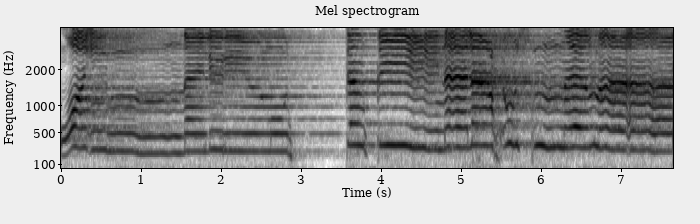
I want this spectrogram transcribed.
وَإِنَّ لِلْمُتَّقِينَ لَحُسْنَ مَآبٍ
